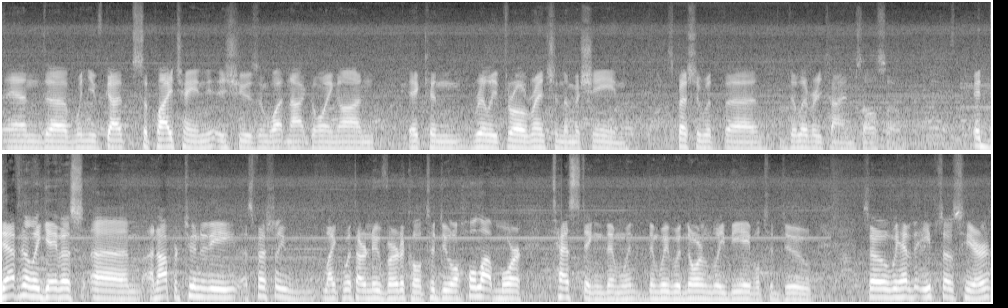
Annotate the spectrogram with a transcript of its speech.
and uh, when you've got supply chain issues and whatnot going on, it can really throw a wrench in the machine, especially with delivery times also. It definitely gave us um, an opportunity, especially like with our new vertical, to do a whole lot more testing than than we would normally be able to do. So we have the Ipsos here.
